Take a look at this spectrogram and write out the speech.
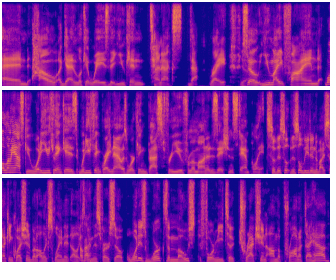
And how, again, look at ways that you can 10x that right? Yeah. So you might find, well, let me ask you, what do you sure. think is, what do you think right now is working best for you from a monetization standpoint? So this will, this will lead into my second question, but I'll explain it. I'll explain okay. this first. So what has worked the most for me to traction on the product I have?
